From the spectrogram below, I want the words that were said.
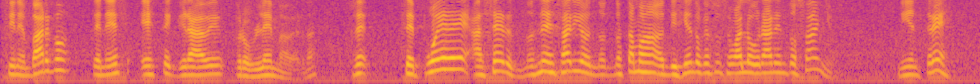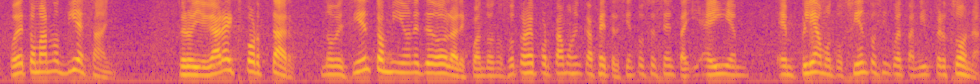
Sin embargo, tenés este grave problema, ¿verdad? Entonces, se puede hacer, no es necesario, no, estamos diciendo que eso se va a lograr en dos años, ni en tres, puede tomarnos diez años, pero llegar a exportar 900 millones de dólares cuando nosotros exportamos en café 360 y em, empleamos 250 mil personas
